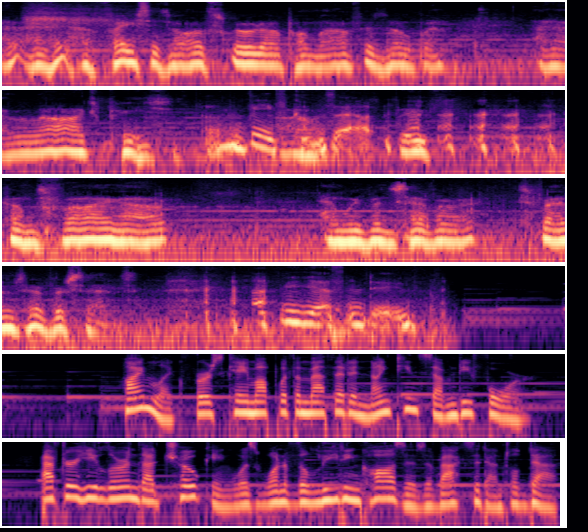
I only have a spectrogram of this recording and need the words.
And her face is all screwed up, her mouth is open, and a large piece of beef comes out. beef comes flying out, and we've been severed friends ever since. yes, indeed. Heimlich first came up with the method in 1974 after he learned that choking was one of the leading causes of accidental death.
